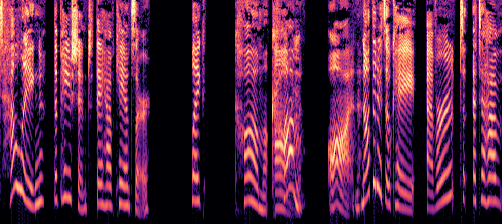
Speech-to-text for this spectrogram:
telling the patient they have cancer. Like, come Come on. On. Not that it's okay ever to, uh, to have,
